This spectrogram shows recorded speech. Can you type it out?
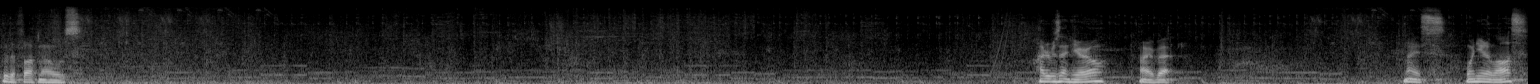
Who the fuck knows? Hundred percent hero. All right, bet. Nice. One unit loss.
